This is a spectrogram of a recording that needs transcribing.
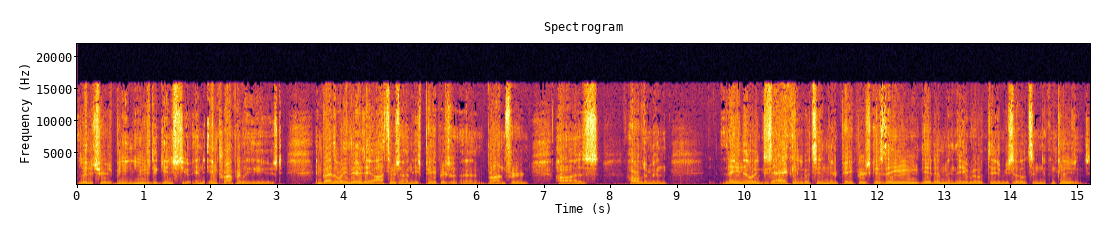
literature is being used against you and improperly used. And by the way, they're the authors on these papers, uh, Bronfort, Haas, Haldeman, they know exactly what's in their papers because they did them and they wrote the results and the conclusions.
